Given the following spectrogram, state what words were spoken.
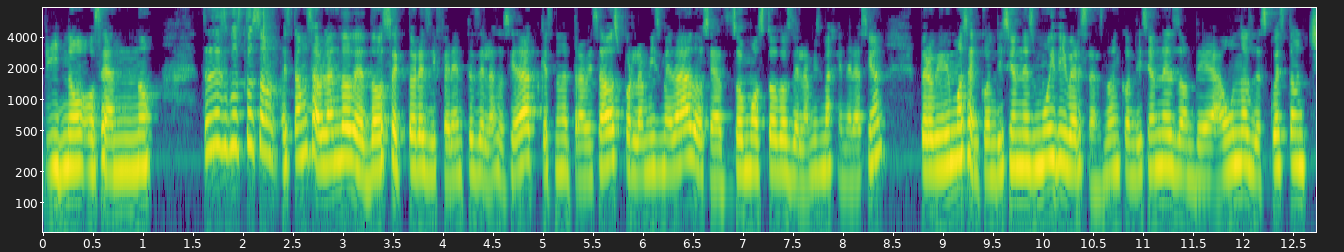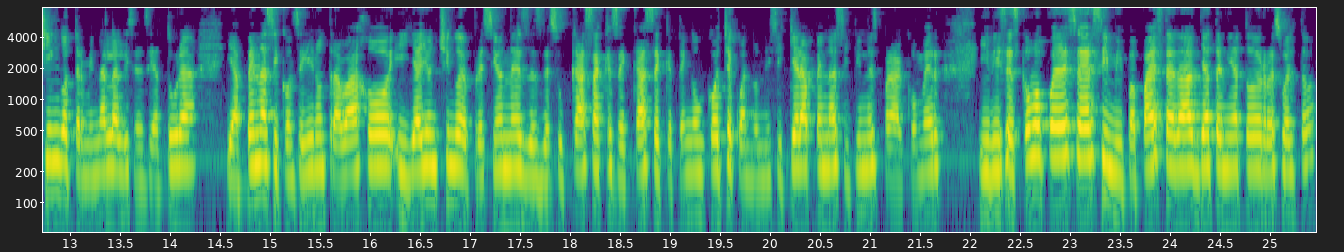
Y no, o sea, no. Entonces, justo estamos hablando de dos sectores diferentes de la sociedad que están atravesados por la misma edad, o sea, somos todos de la misma generación, pero vivimos en condiciones muy diversas, ¿no? En condiciones donde a unos les cuesta un chingo terminar la licenciatura y apenas y conseguir un trabajo y ya hay un chingo de presiones desde su casa que se case, que tenga un coche cuando ni siquiera apenas si tienes para comer y dices, ¿cómo puede ser si mi papá a esta edad ya tenía todo resuelto?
